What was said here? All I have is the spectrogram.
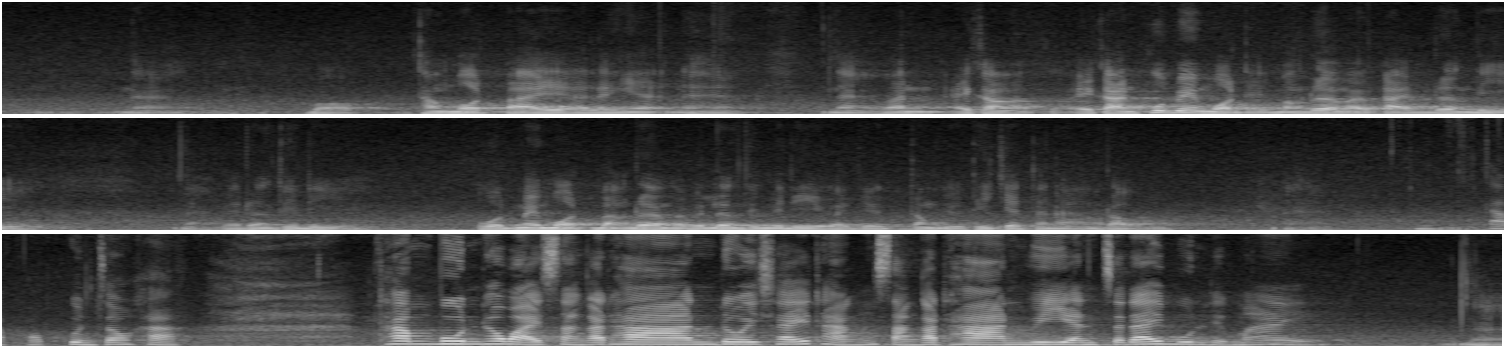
ๆนะ บอกทั้งหมดไปอะไรเงี้ยนะฮะนะเพราะฉะนั้นไอ้คำไอ้การพูดไม่หมดเนี่ยบางเรื่องก็กลายเป็นเรื่องดีนะเป็นเรื่องที่ดี พูดไม่หมดบางเรื่องก็เป็นเรื่องที่ไม่ดีก็จะต้องอยู่ที่เจตนาของเรานะฮะกับขอบคุณเจ้าค่ะทำบุญถวายสังฆทานโดยใช้ถังสังฆทานเวียนจะได้บุญหรือไม่นะ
